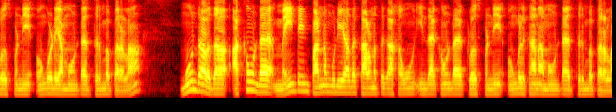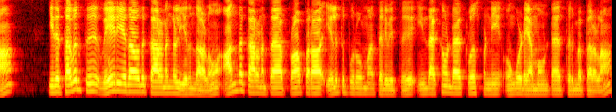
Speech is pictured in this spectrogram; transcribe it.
க்ளோஸ் பண்ணி உங்களுடைய அமௌண்ட்டை திரும்ப பெறலாம். மூன்றாவதாக அக்கௌண்ட்டை மெயின்டைன் பண்ண முடியாத காரணத்துக்காகவும் இந்த அக்கௌண்ட்டை க்ளோஸ் பண்ணி உங்களுக்கான அமௌண்ட்டை திரும்ப பெறலாம். இதை தவிர்த்து வேறு ஏதாவது காரணங்கள் இருந்தாலும் அந்த காரணத்தை ப்ராப்பராக எழுத்துப்பூர்வமாக தெரிவித்து இந்த அக்கௌண்ட்டை க்ளோஸ் பண்ணி உங்களுடைய அமௌண்ட்டை திரும்ப பெறலாம்.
